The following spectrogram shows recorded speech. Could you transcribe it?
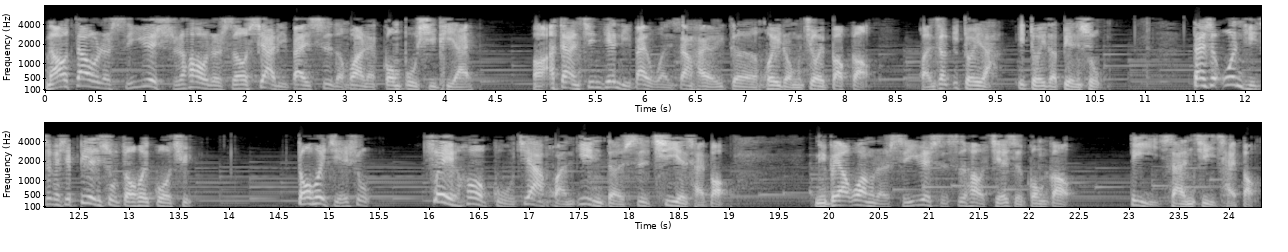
然后到了十一月十号的时候，下礼拜四的话呢，公布 CPI 啊，当然今天礼拜晚上还有一个非农就业报告，反正一堆啦，一堆的变数。但是问题，这个些变数都会过去，都会结束。最后股价反映的是企业财报，你不要忘了十一月十四号截止公告第三季财报。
